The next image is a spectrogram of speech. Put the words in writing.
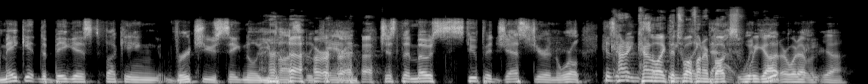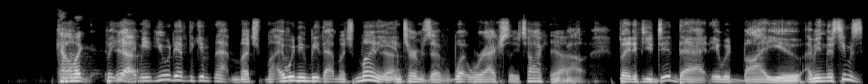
make it the biggest fucking virtue signal you possibly can Right. just the most stupid gesture in the world because Kind of kind of like the twelve hundred bucks we got or whatever. Yeah. Kind of like but yeah, I mean, you would have to give them that much money. It wouldn't even be that much money Yeah. in terms of what we're actually talking Yeah. about. But if you did that, it would buy you. I mean, there seems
